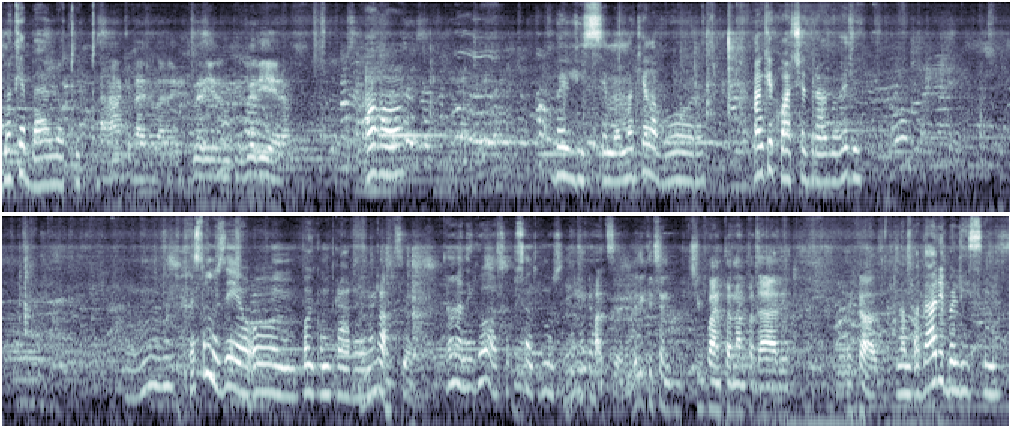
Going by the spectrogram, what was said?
Ma che bello tutto. Ah, che bello, guarda, il guerriero. Guerriero. Uh-huh. Bellissimo, ma che lavoro. Anche qua c'è Drago, vedi? Mm, questo museo oh, puoi comprare? Grazie. Ah, negozio, pensando al museo. Grazie, vedi che c'è 50 lampadari. Lampadari bellissimi.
